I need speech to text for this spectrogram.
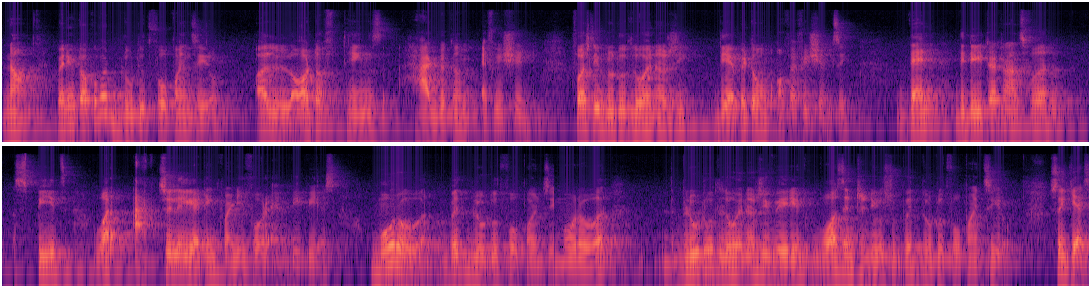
Now when you talk about bluetooth 4.0 a lot of things had become efficient. Firstly bluetooth low energy the epitome of efficiency. Then the data transfer speeds were actually getting 24 mbps. Moreover with bluetooth 4.0 moreover the bluetooth low energy variant was introduced with bluetooth 4.0 so yes,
